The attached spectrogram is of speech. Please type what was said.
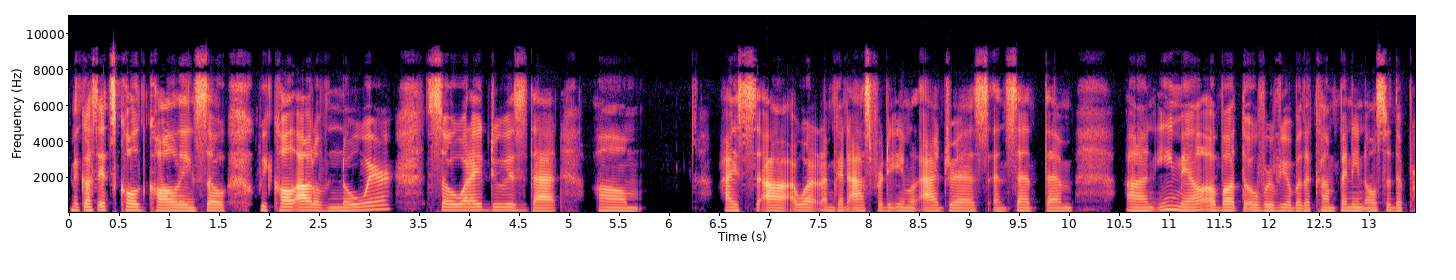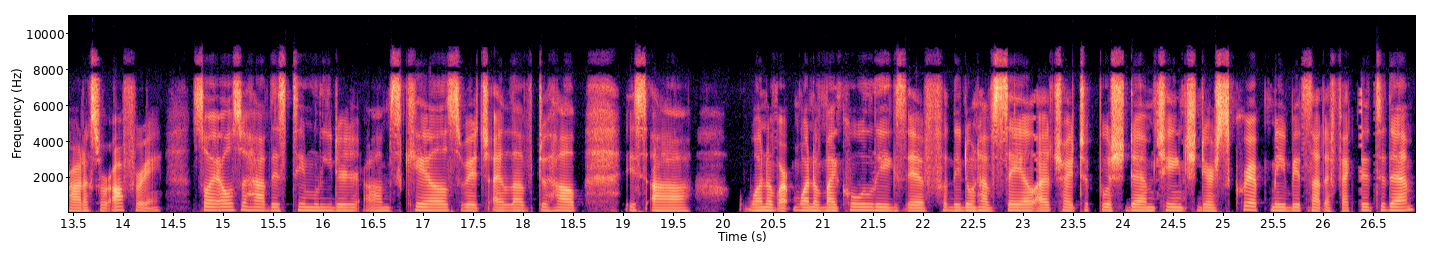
because it's cold calling. So we call out of nowhere. So what I do is that um, I uh, what I'm gonna ask for the email address and send them an email about the overview about the company and also the products we're offering. So I also have this team leader um, skills, which I love to help. Is uh one of our, one of my colleagues if they don't have sale, I try to push them change their script. Maybe it's not affected to them.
